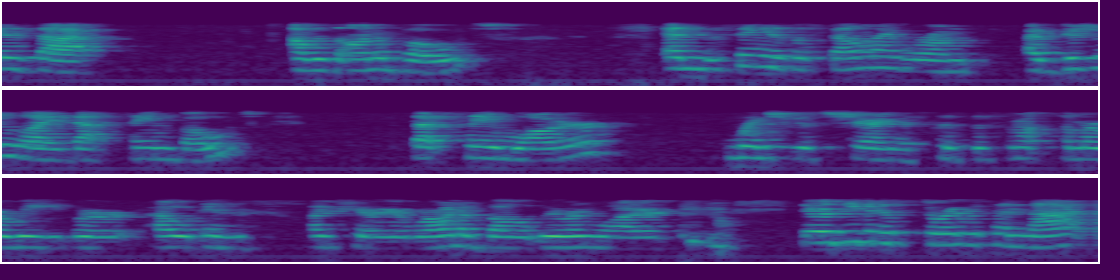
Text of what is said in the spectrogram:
is that I was on a boat, and the thing is, Estelle and I were on. I visualized that same boat, that same water, when she was sharing this. Because this summer we were out in Ontario, we're on a boat, we were in water. there was even a story within that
